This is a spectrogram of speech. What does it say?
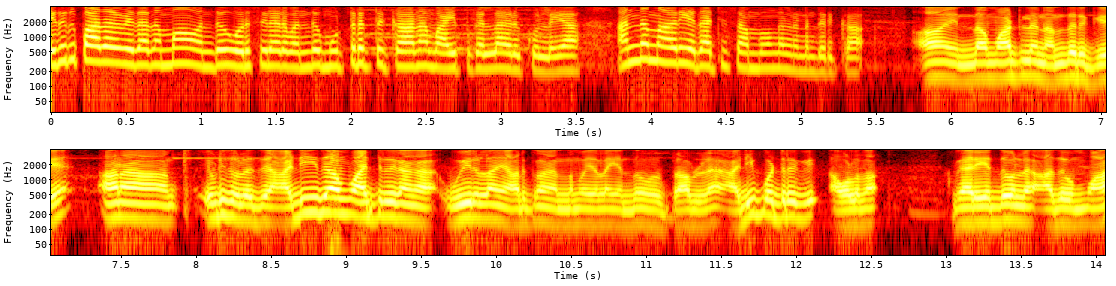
எதிர்பாராத விதமாக வந்து ஒரு சிலர் வந்து முற்றத்துக்கான வாய்ப்புகள்லாம் இருக்கும் இல்லையா? அந்த மாதிரி ஏதாச்சும் சம்பவங்கள் நடந்திருக்கா? ஆ இந்த மாட்டில் நடந்திருக்கு. ஆனால் எப்படி சொல்கிறது அடி தான் மாட்டிருக்காங்க. உயிரெல்லாம் யாருக்கும் அந்த மாதிரிலாம் எந்த ஒரு ப்ராப்ளம் இல்லை. அடிபட்டிருக்கு. அவ்வளோதான் வேறு எதுவும் இல்லை. அது மா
